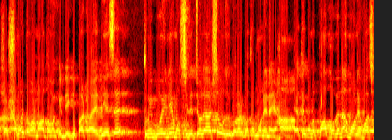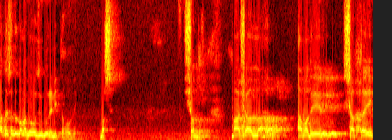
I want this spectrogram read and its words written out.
আসার সময় তোমার মা তোমাকে ডেকে পাঠিয়ে দিয়েছে। তুমি বই নিয়ে মসজিদে চলে আসছো অজু করার কথা মনে নাই। হ্যাঁ এতে কোনো পাপ হবে না মনে হওয়ার সাথে সাথে তোমাকে অজু করে নিতে হবে। বসে। সুন্দর। মাশাআল্লাহ, আমাদের সাপ্তাহিক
